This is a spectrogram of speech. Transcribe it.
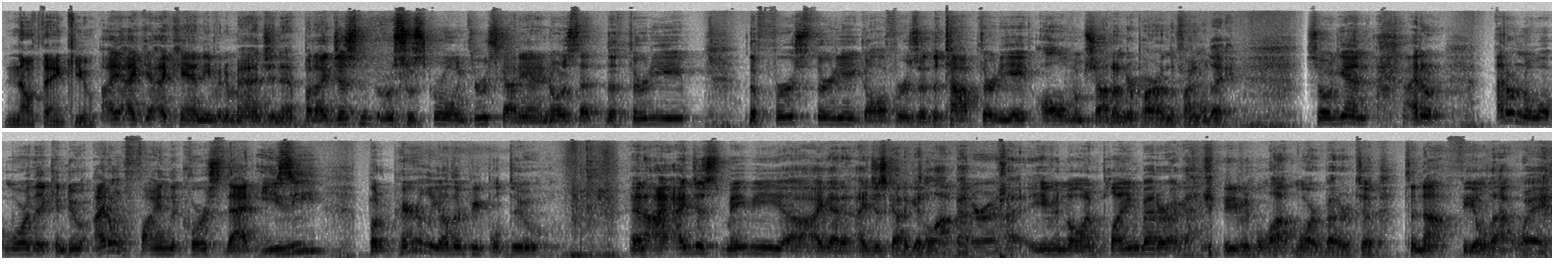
no, thank you." I, I, I can't even imagine it. But I just was scrolling through Scotty, and I noticed that the 38, the first 38 golfers or the top 38, all of them shot under par on the final day. So again, I don't, I don't know what more they can do. I don't find the course that easy, but apparently other people do. And I, I just maybe uh, I got I just got to get a lot better. I, even though I'm playing better, I got to get even a lot more better to to not feel that way.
